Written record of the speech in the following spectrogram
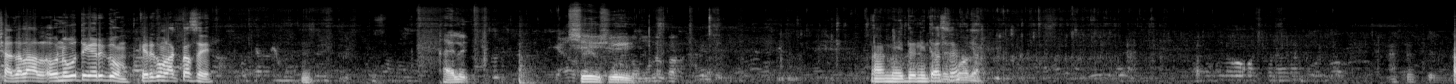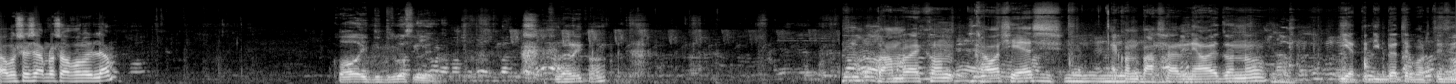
শাহজালাল অনুভূতি কীরকম? কীরকম লাগতাছে? খাইলে সেই সেই। আর মেয়েদে নিতে আছে? অবশেষে আমরা সফল হইলাম। কই দুধগুলো ছিলেন তো আমরা এখন খাওয়া শেষ। এখন বাসার নেওয়ার জন্য ইয়াতে ডিব্বাতে ভরতেছি।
